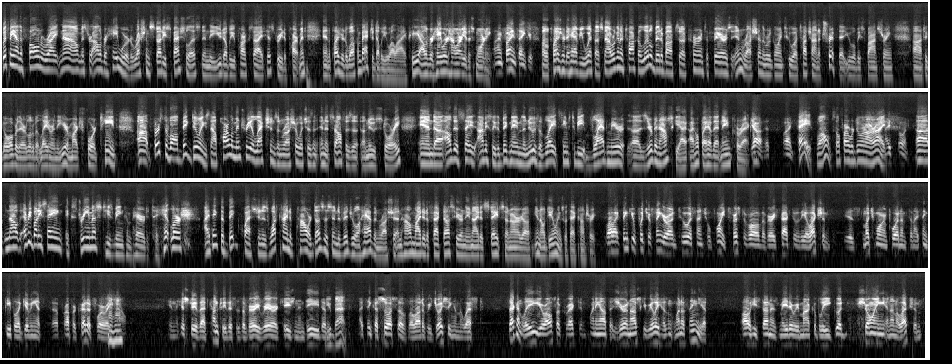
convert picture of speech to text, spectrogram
With me on the phone right now, Mr. Oliver Hayward, a Russian studies specialist in the UW Parkside History Department, and a pleasure to welcome back to WLIP. Oliver Hayward, how are you this morning? I'm fine, thank you. Well, a pleasure to have you with us. Now, we're going to talk a little bit about uh, current affairs in Russia, and then we're going to uh, touch on a trip that you will be sponsoring uh, to go over there a little bit later in the year, March 14th. Uh, first of all, big doings. Now, parliamentary elections in Russia, which is in itself is a, a news story, and uh, I'll just say, obviously, the big name in the news of late seems to be Vladimir uh. I, I hope I have that name correct. Yeah, that's fine. Hey, well, so far we're doing all right. Nice going. Uh, now, everybody's saying extremist. He's being compared to Hitler. I think the big question is what kind of power does this individual have in Russia, and how might it affect us here in the United States and our, uh, you know, dealings with that country? Well, I think you put your finger on two essential points. First of all, the very fact of the election is much more important than I think people are giving it uh, proper credit for right Mhm. now. In the history of that country, this is a very rare occasion indeed, and You bet. I think a source of a lot of rejoicing in the West. Secondly, you're also correct in pointing out that Zhirinovsky really hasn't won a thing yet. All he's done is made a remarkably good showing in an election,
